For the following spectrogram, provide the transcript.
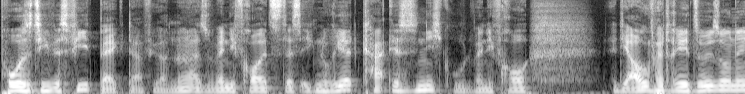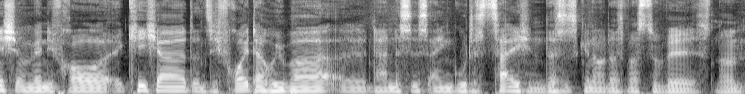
positives Feedback dafür. Ne? Also wenn die Frau jetzt das ignoriert, kann, ist es nicht gut. Wenn die Frau die Augen verdreht sowieso nicht und wenn die Frau kichert und sich freut darüber, äh, dann ist es ein gutes Zeichen. Das ist genau das, was du willst. Ne?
